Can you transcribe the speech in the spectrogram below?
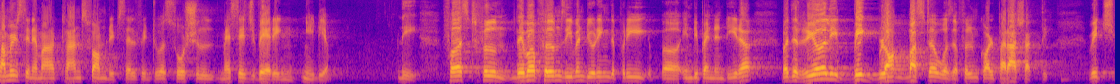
Tamil cinema transformed itself into a social message-bearing medium. The first film, there were films even during the pre-independent uh, era, but the really big blockbuster was a film called Parashakti, which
